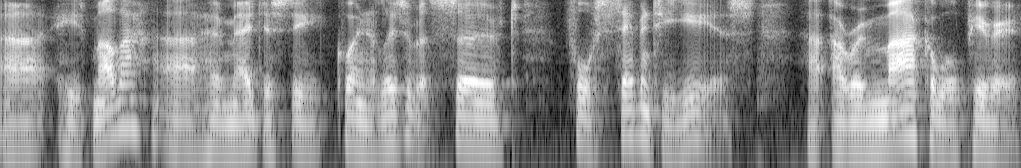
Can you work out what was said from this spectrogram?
uh, his mother, uh, Her Majesty Queen Elizabeth, served for 70 years, uh, a remarkable period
